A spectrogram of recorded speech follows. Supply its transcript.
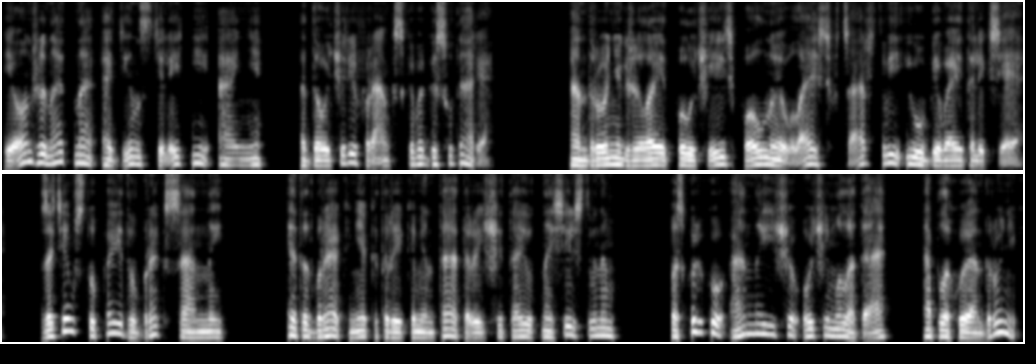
и он женат на 11-летней Анне, дочери франкского государя. Андроник желает получить полную власть в царстве и убивает Алексея. Затем вступает в брак с Анной. Этот брак некоторые комментаторы считают насильственным, поскольку Анна еще очень молода, а плохой Андроник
